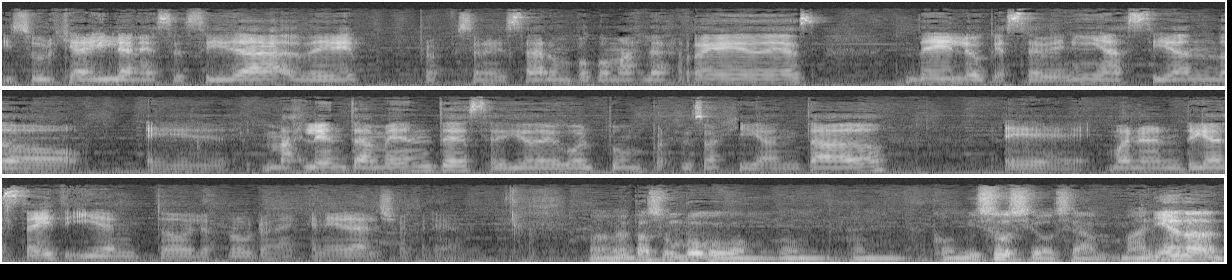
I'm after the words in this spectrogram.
y surge ahí la necesidad de profesionalizar un poco más las redes, de lo que se venía haciendo eh, más lentamente se dio de golpe un proceso agigantado, eh, bueno, en real estate y en todos los rubros en general, yo creo. Bueno, me pasó un poco con, con- con- con mi socio, o sea, mañana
